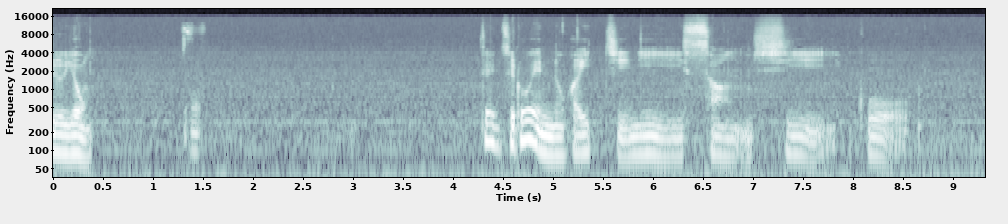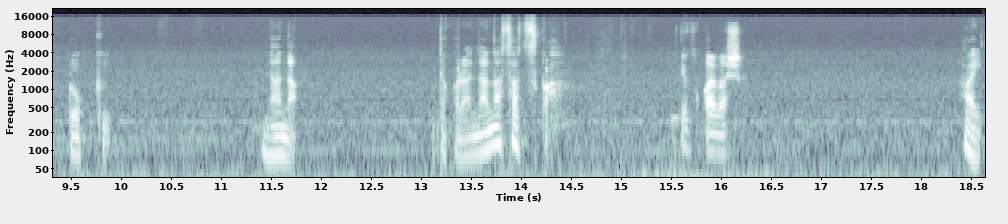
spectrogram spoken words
1234567891011121314で0円のが1234567だから7冊かよく買いましはい。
